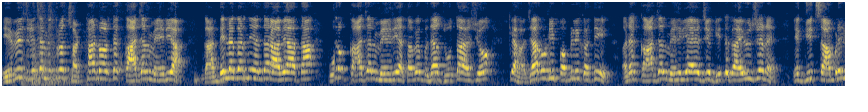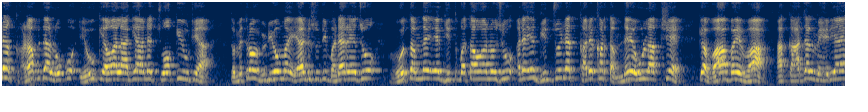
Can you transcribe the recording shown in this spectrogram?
એવી જ રીતે મિત્રો, છઠ્ઠા નોર્તે કાજલ મહેરિયા ગાંધીનગરની અંદર આવ્યા હતા. મિત્રો, કાજલ મહેરિયા, તમે બધા જોતા હશો કે હજારોની પબ્લિક હતી અને કાજલ મહેરિયાએ જે ગીત ગાયું છે ને, એ ગીત સાંભળીને ઘણા બધા લોકો એવું કહેવા લાગ્યા અને ચોંકી ઉઠ્યા તો મિત્રો, વિડીયોમાં એન્ડ સુધી બન્યા રહેજો. હું તમને એ ગીત બતાવવાનો છું અને એ ગીત જોઈને ખરેખર તમને એવું લાગશે કે વાહ ભાઈ વાહ, આ કાજલ મહેરિયાએ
